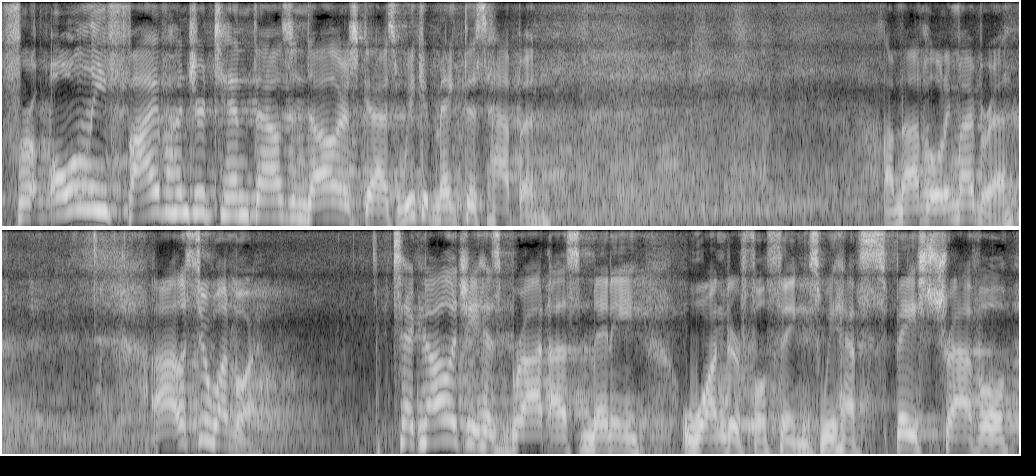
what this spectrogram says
For only $510,000, guys, we could make this happen. I'm not holding my breath. Uh, let's do one more. Technology has brought us many wonderful things. We have space travel,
